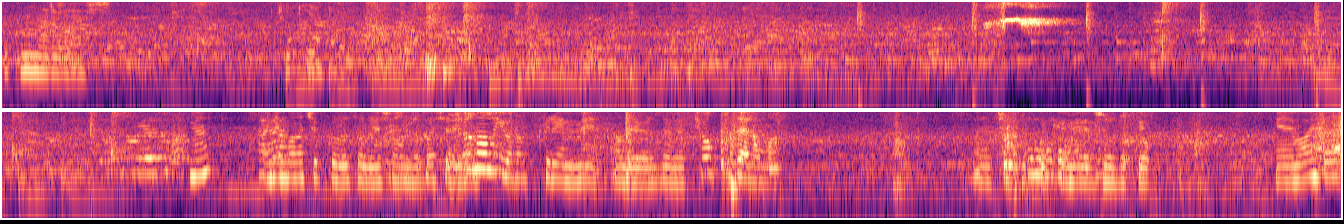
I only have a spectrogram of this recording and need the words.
takımları var. Çok iyi. Ne? Annem bana çöp kovası alıyor şu anda. Başladı. Şunu alıyorum. Krem mi alıyoruz evet. Çok güzel ama. Evet, tuzluk bakıyorum. Evet tuzluk yok. Yani var da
